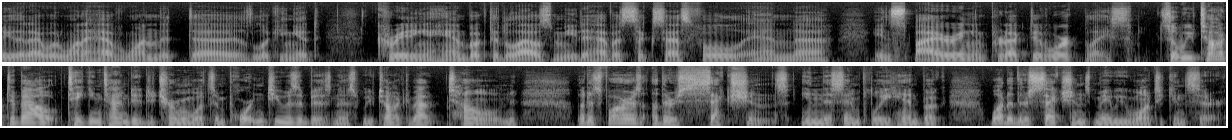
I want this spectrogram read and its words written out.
you that I would want to have one that uh, is looking at creating a handbook that allows me to have a successful and uh, inspiring and productive workplace. So, we've talked about taking time to determine what's important to you as a business. We've talked about tone. But as far as other sections in this employee handbook, what other sections may we want to consider?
